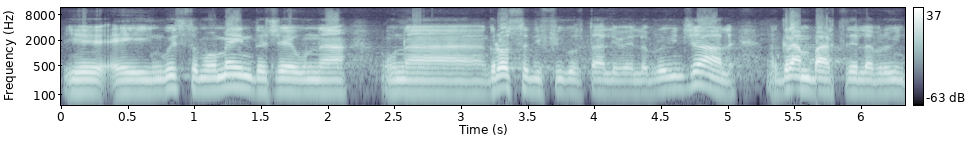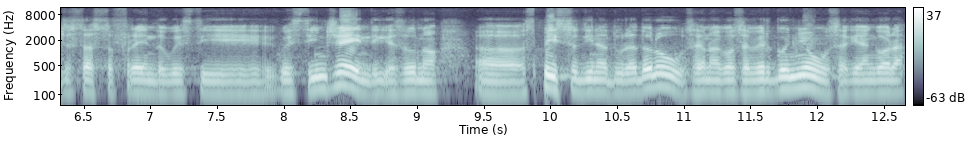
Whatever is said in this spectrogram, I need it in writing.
eh, in questo momento c'è una, una, grossa difficoltà a livello provinciale, gran parte della provincia sta soffrendo questi, questi incendi che sono eh, spesso di natura dolosa, è una cosa vergognosa che ancora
